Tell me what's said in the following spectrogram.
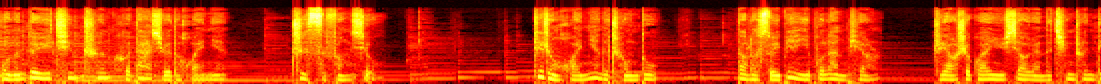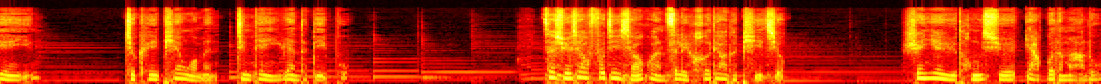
我们对于青春和大学的怀念，至死方休。这种怀念的程度，到了随便一部烂片儿，只要是关于校园的青春电影。就可以骗我们进电影院的地步。在学校附近小馆子里喝掉的啤酒，深夜与同学压过的马路，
